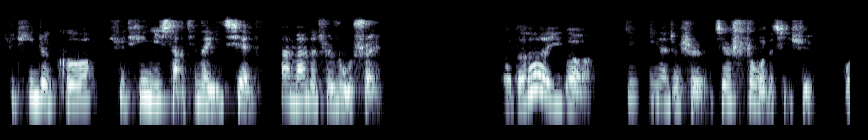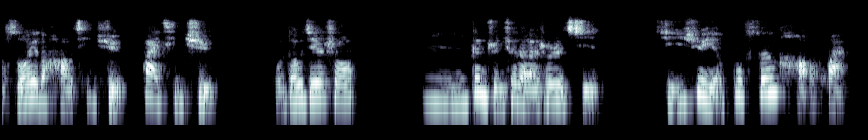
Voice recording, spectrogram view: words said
去听着歌，去听你想听的一切。慢慢的去入睡，我得到的一个经验就是接受我的情绪，我所有的好情绪、坏情绪我都接收。嗯，更准确的来说是其情绪也不分好坏，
